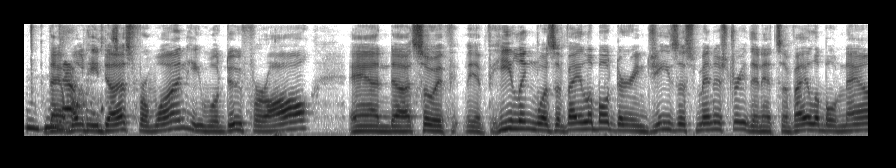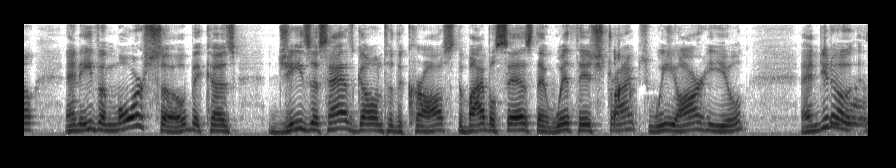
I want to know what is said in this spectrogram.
that what he does for one, he will do for all. And uh, so if, if healing was available during Jesus' ministry, then it's available now. And even more so because Jesus has gone to the cross. The Bible says that with his stripes we are healed. And you know,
